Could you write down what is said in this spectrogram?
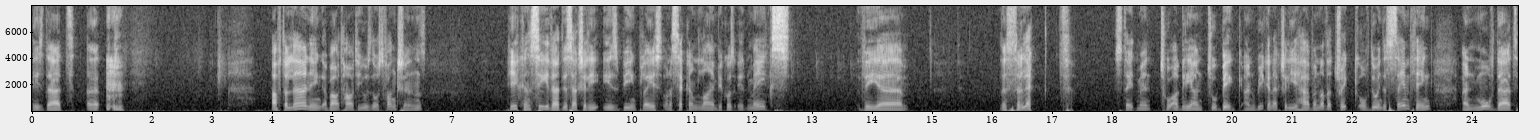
is that uh, after learning about how to use those functions you can see that this actually is being placed on a second line because it makes the uh, the select statement too ugly and too big and we can actually have another trick of doing the same thing and move that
